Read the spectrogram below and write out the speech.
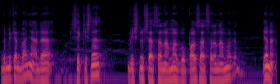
demikian banyak. Ada Sri Krishna Vishnu Sahasranama Gopal Sahasranama kan Ya nak.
